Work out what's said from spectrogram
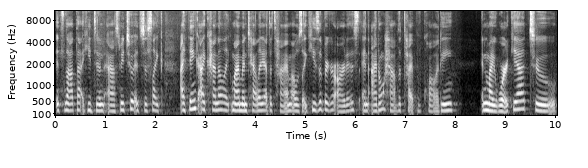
it's not that he didn't ask me to. It's just like I think I kind of like my mentality at the time. I was like, he's a bigger artist, and I don't have the type of quality in my work yet to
